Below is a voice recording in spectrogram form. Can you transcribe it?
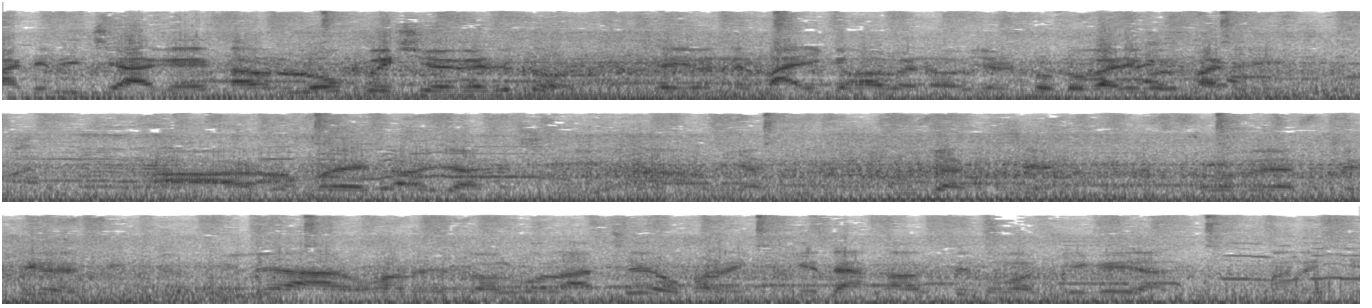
পাঠিয়ে দিয়েছি আগে, কারণ লোক বেশি হয়ে গেছে তো, সেই জন্য বাইকে হবে না, ওই জন্য টোটো গাড়ি করে পাঠিয়ে দিয়েছি। আর আমরা এখানে যাচ্ছি যাচ্ছে ওখানে যাচ্ছে, ঠিক আছে? তিনজন মিলে, আর ওখানে দলবল আছে, ওখানে গিয়ে দেখা হচ্ছে তোমার কে কে যাচ্ছে মানে কে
